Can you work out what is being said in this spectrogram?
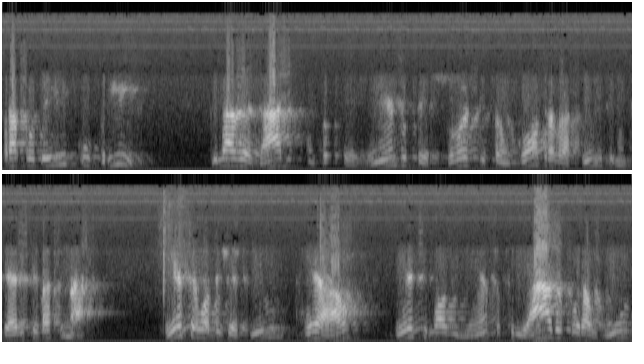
para poder encobrir que, na verdade, estão protegendo pessoas que são contra a vacina e que não querem se vacinar. Esse é o objetivo real desse movimento criado por alguns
